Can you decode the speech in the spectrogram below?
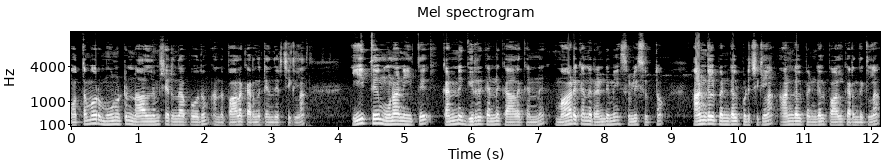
மொத்தமாக ஒரு மூணு டு நாலு நிமிஷம் இருந்தால் போதும். அந்த பாலை கறந்துட்டு எந்திரிச்சிக்கலாம். ஈத்து முனான் ஈத்து கண்ணு கிரு கண்ணு காலக்கண்ணு மாடு கண்ணு ரெண்டுமே சுழி சுத்தம். ஆண்கள் பெண்கள் பிடிச்சிக்கலாம். ஆண்கள் பெண்கள் பால் கறந்துக்கலாம்.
